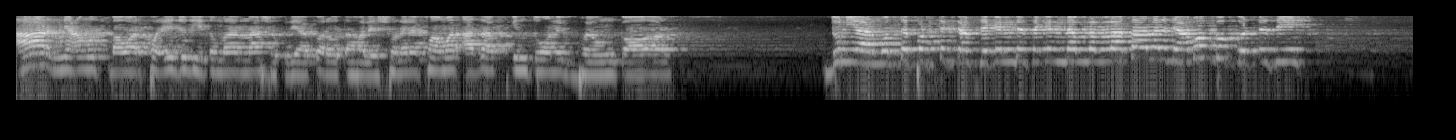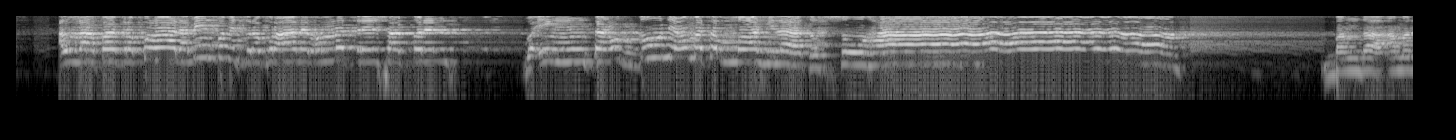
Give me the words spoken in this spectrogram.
আর নিয়ামত পাওয়ার পরে যদি তোমরা না শুকরিয়া করো, তাহলে শুনে রাখো, আমার আজাব কিন্তু অনেক ভয়ঙ্কর। দুনিয়ার মধ্যে প্রত্যেকটা সেকেন্ডে সেকেন্ডে আমরা আল্লাহ তাআলার নিয়ামত ভোগ করতেছি। আল্লাহ পাক রব্বুল আলামিন পবিত্র কোরআনের অন্যত্র ইরশাদ করেন ওয়া ইন তাউদ্দু নি'মাতাল্লাহি লা তুহসুহা বান্দা, আমার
